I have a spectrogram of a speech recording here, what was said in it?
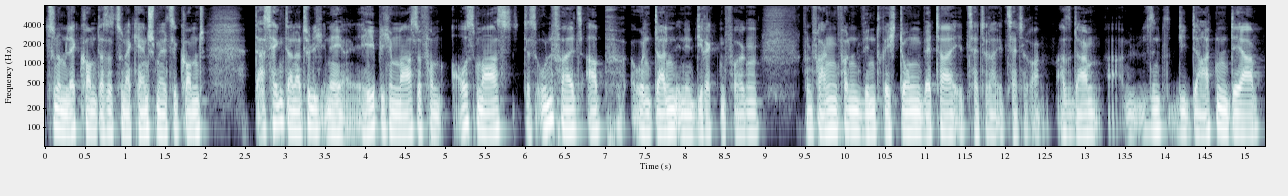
zu einem Leck kommt, dass es zu einer Kernschmelze kommt. Das hängt dann natürlich in erheblichem Maße vom Ausmaß des Unfalls ab und dann in den direkten Folgen von Fragen von Windrichtung, Wetter etc. etc. Also da sind die Daten der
